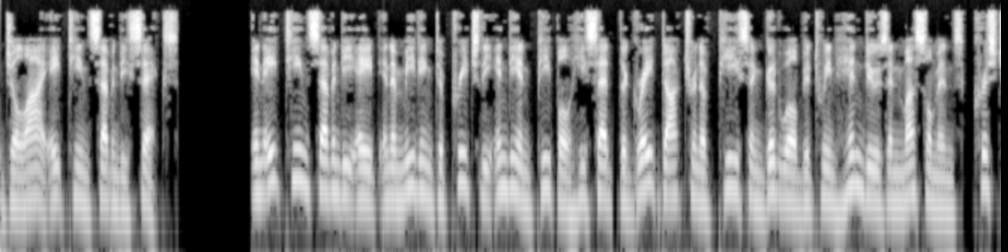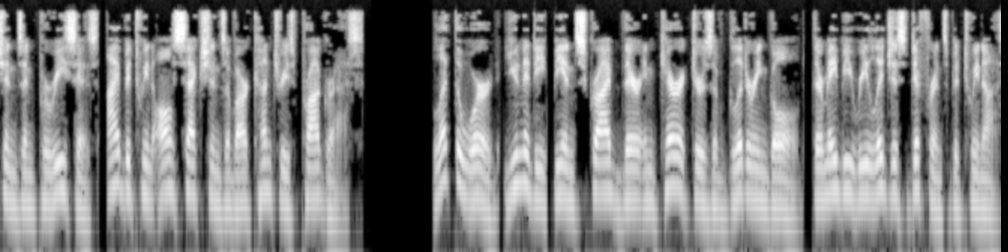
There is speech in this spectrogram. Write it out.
July 1876. In 1878 in a meeting to preach the Indian people he said the great doctrine of peace and goodwill between Hindus and Mussulmans, Christians and Parsees, I between all sections of our country's progress. Let the word unity be inscribed there in characters of glittering gold, there may be religious difference between us.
